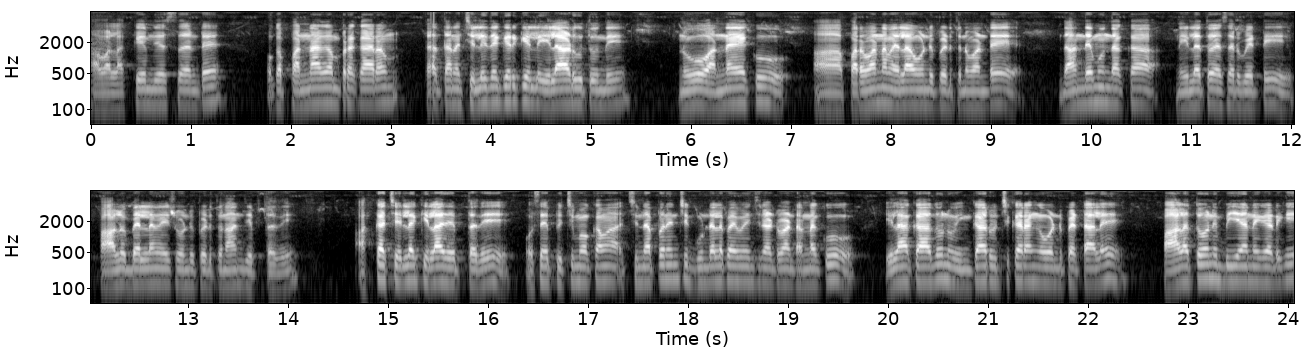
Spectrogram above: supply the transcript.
ఆ వాళ్ళ అక్క ఏం చేస్తుందంటే ఒక పన్నాగం ప్రకారం తన చెల్లి దగ్గరికి వెళ్ళి ఇలా అడుగుతుంది నువ్వు అన్నయ్యకు ఆ, పరమాన్నం ఎలా వండి పెడుతున్నావు? అంటే దాందేముంది నీళ్ళతో ఎసరు పెట్టి పాలు బెల్లం వేసి వండి పెడుతున్నా అని చెప్తుంది. అక్క చెల్లెకి ఇలా చెప్తుంది ఒసే పిచ్చి మొక్క చిన్నప్పటి నుంచి గుండెలపై పెంచినటువంటి అన్నకు ఇలా కాదు నువ్వు ఇంకా రుచికరంగా వండి పెట్టాలి పాలతోని బియ్యాన్ని కడిగి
